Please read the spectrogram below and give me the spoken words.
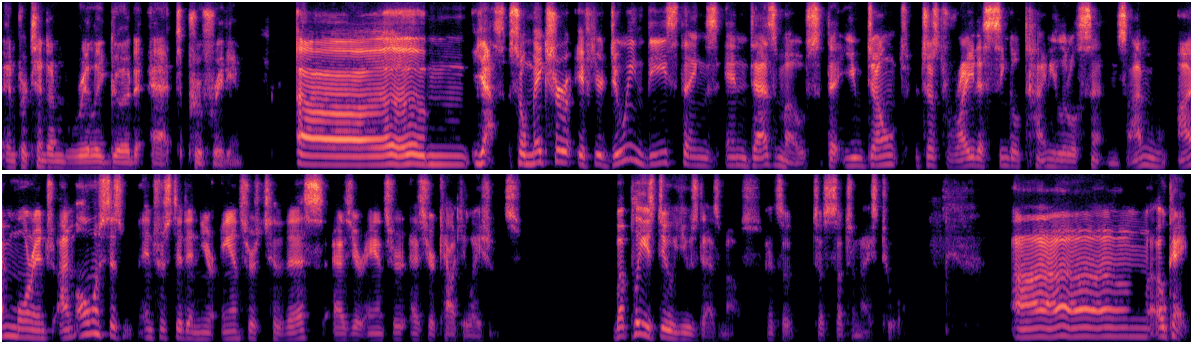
and pretend I'm really good at proofreading. Um, yes. So make sure if you're doing these things in Desmos that you don't just write a single tiny little sentence. I'm I'm more int- I'm almost as interested in your answers to this as your answer as your calculations. But please do use Desmos. It's a just such a nice tool. Um, okay.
